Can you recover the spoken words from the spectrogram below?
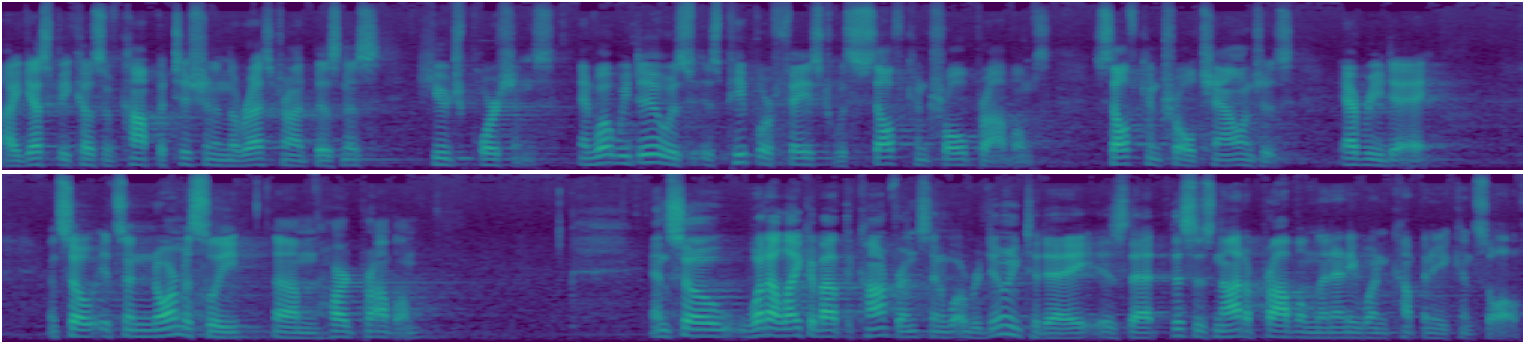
I guess because of competition in the restaurant business, huge portions. And what we do is, is people are faced with self-control problems, self-control challenges every day. And so it's an enormously um, hard problem. And so what I like about the conference and what we're doing today is that this is not a problem that any one company can solve,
